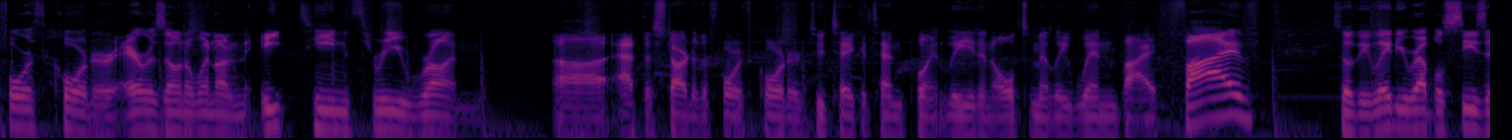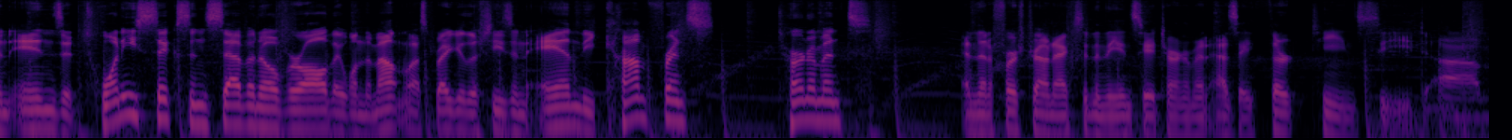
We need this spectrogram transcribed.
fourth quarter. Arizona went on an 18 3 run uh, at the start of the fourth quarter to take a 10 point lead and ultimately win by five. So the Lady Rebels season ends at 26 and 7 overall. They won the Mountain West regular season and the conference tournament and then a first round exit in the NCAA tournament as a 13 seed. Um,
